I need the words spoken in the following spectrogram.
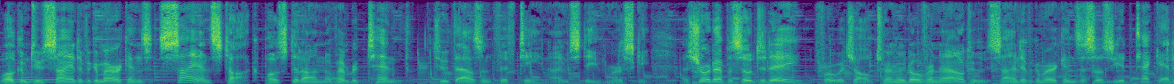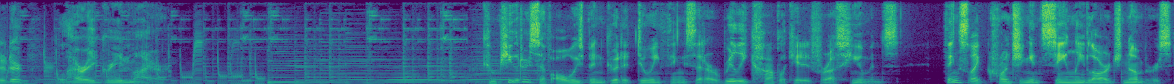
Welcome to Scientific American's Science Talk, posted on November 10th, 2015. I'm Steve Mirsky. A short episode today, for which I'll turn it over now to Scientific American's Associate Tech Editor, Larry Greenemeier. Computers have always been good at doing things that are really complicated for us humans. Things like crunching insanely large numbers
